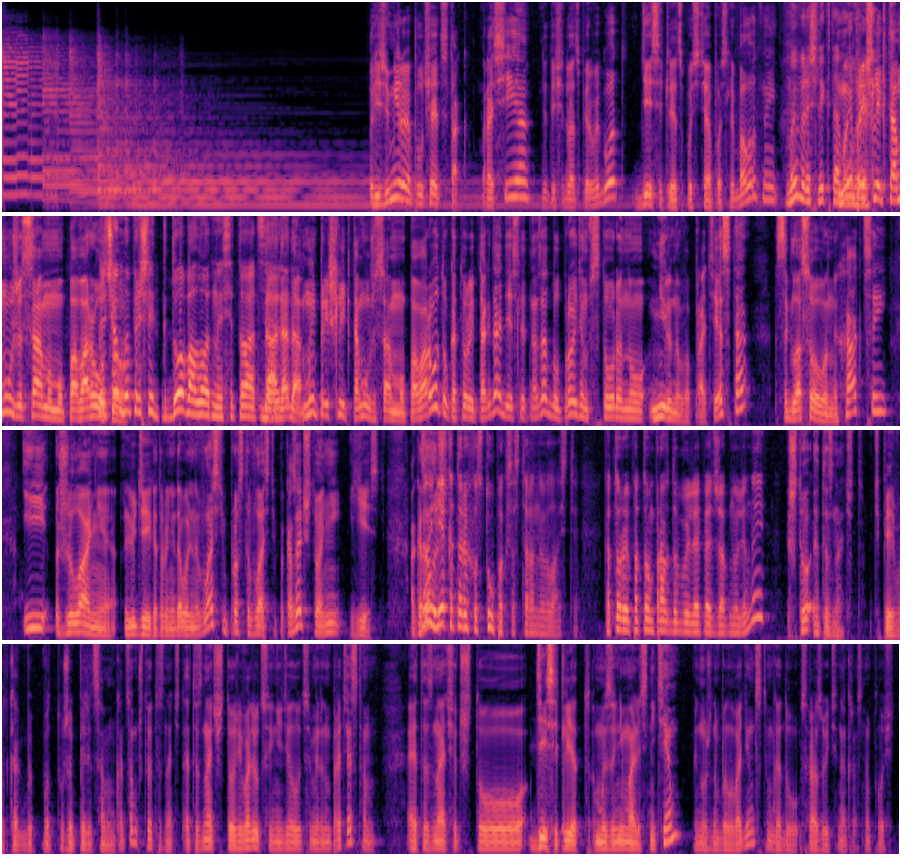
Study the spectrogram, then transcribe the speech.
Резюмируя, получается так. Россия, 2021 год, 10 лет спустя после Болотной, Мы пришли к тому мы же. пришли к тому же самому повороту. Причем мы пришли к доболотной ситуации. Да, да, да. Мы пришли к тому же самому повороту, который тогда, 10 лет назад, был пройден в сторону мирного протеста, согласованных акций и желания людей, которые недовольны властью, просто власти показать, что они есть. Ну, Оказалось, и некоторых уступок со стороны власти, которые потом, правда, были опять же обнулены. что это значит? Теперь вот как бы вот уже перед самым концом, что это значит? Это значит, что революции не делаются мирным протестом. Это значит, что 10 лет мы занимались не тем, и нужно было в 2011 году сразу идти на Красную площадь.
